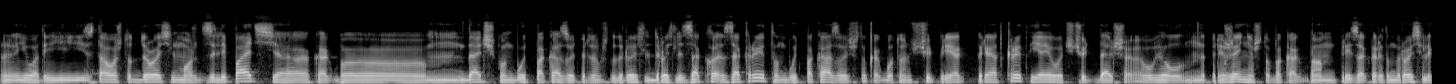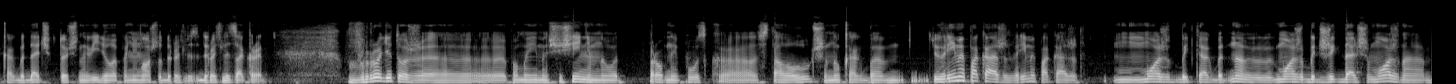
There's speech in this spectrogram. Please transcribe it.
И вот и из-за того, что дроссель может залипать, э, как бы датчик он будет показывать, при том, что дроссель, дроссель зак- закрыт, он будет показывать, что как будто он чуть-чуть при, приоткрыт. Я его чуть-чуть дальше увел напряжение, чтобы как бы при закрытом дросселе как бы датчик точно видел и понимал, что дроссель, дроссель закрыт. Вроде тоже, э, по моим ощущениям, ну вот пробный пуск э, стало лучше, но как бы время покажет, время покажет. Может быть, как бы, ну, может быть, жить дальше можно,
